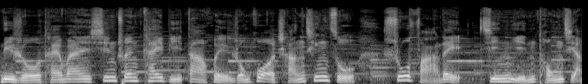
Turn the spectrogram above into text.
例如，台湾新春开笔大会荣获长青组书法类金银铜奖；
